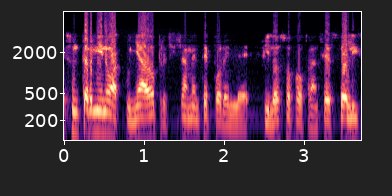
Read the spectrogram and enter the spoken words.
Es un término acuñado precisamente por el eh, filósofo francés Félix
